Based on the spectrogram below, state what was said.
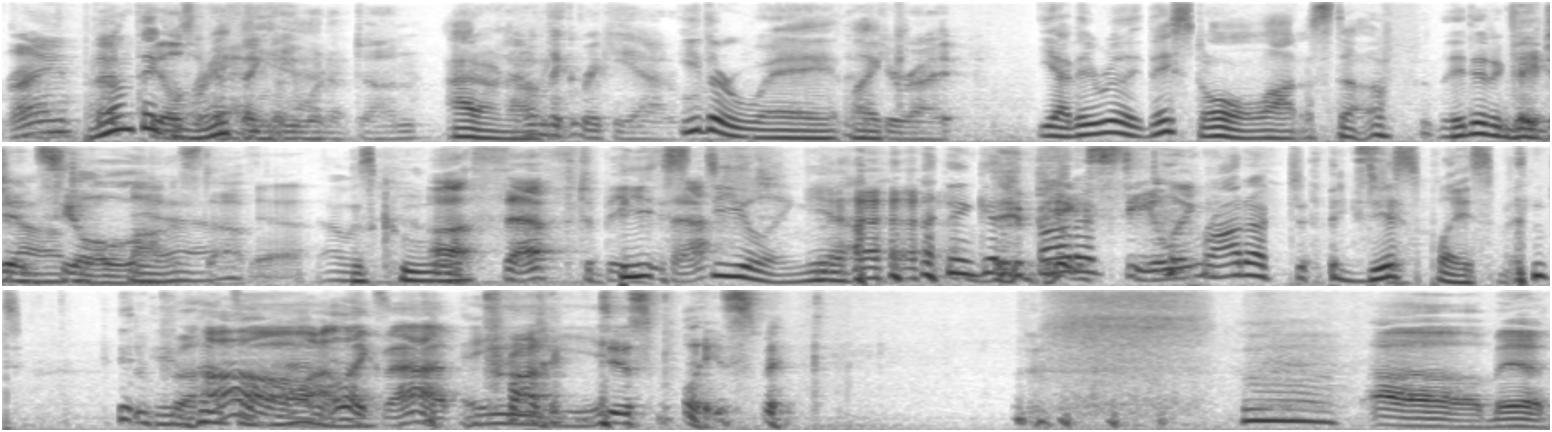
right? But I don't think feels like a Ricky thing he would have done. I don't know. I don't think Ricky had one. Either way, I think like, you're right. Yeah, they really they stole a lot of stuff. They did a good They did job. steal a lot Yeah. of stuff. Yeah. That was cool. Uh, theft, big Be- theft. stealing, yeah. I think it's Big product, stealing? product Big steal. displacement. That's what Oh, I that like that. Hey. Product displacement. oh man.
